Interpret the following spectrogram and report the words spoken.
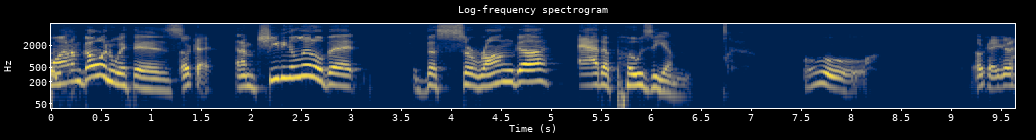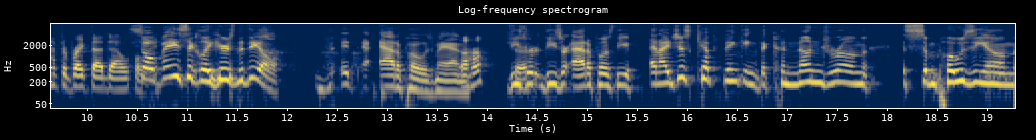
one I'm going with is, Okay. and I'm cheating a little bit, the Tsuranga adiposium. Ooh. Okay, you're gonna have to break that down for So me. So basically, here's the deal. It, adipose, man. Uh huh. These sure. are these are adipose. The and I just kept thinking the conundrum symposium,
